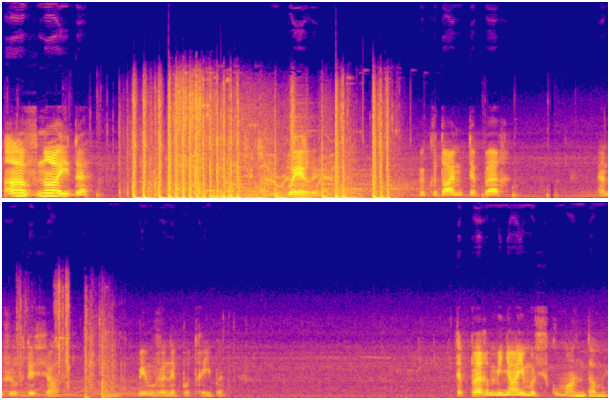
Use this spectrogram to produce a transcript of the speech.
А, знайде! Вбили. Викидаємо тепер М60. Він вже не потрібен. Тепер міняємось командами.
